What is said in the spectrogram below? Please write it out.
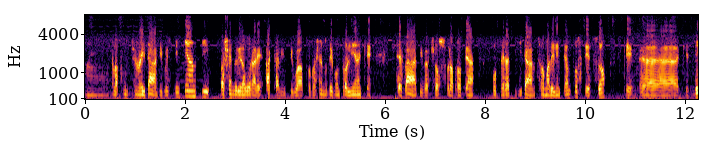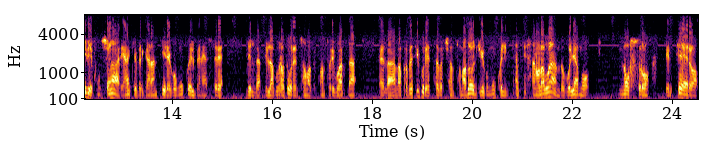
mh, la funzionalità di questi impianti facendoli lavorare H24, facendo dei controlli anche serrati, perciò sulla propria operatività insomma, dell'impianto stesso che, eh, che, deve funzionare anche per garantire comunque il benessere del, del lavoratore insomma, per quanto riguarda eh, la, la, propria sicurezza, perciò insomma, ad oggi comunque gli impianti stanno lavorando, vogliamo il nostro pensiero,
